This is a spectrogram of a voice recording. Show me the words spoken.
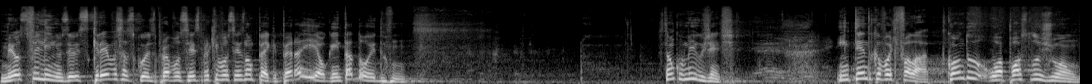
Meus filhinhos, eu escrevo essas coisas para vocês para que vocês não peguem. Peraí, alguém está doido. Estão comigo, gente? Entenda o que eu vou te falar. Quando o apóstolo João,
